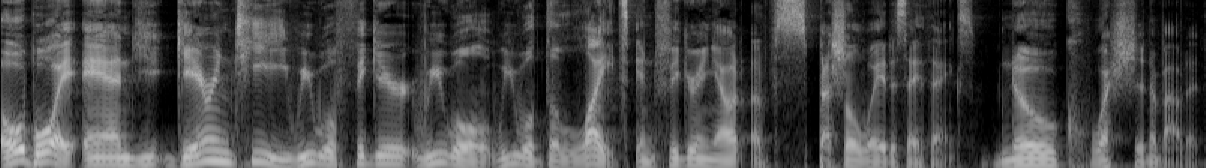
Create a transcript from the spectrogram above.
oh boy, and you guarantee we will figure we will we will delight in figuring out a special way to say thanks. No question about it.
